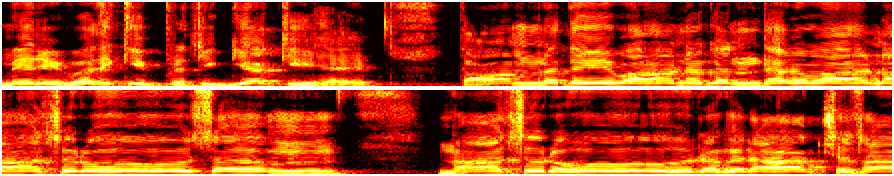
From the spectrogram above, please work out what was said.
मेरे वध की प्रतिज्ञा की है। ताम न देवान गंधर्वा नासुरो नासुरो रगराक्षसा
